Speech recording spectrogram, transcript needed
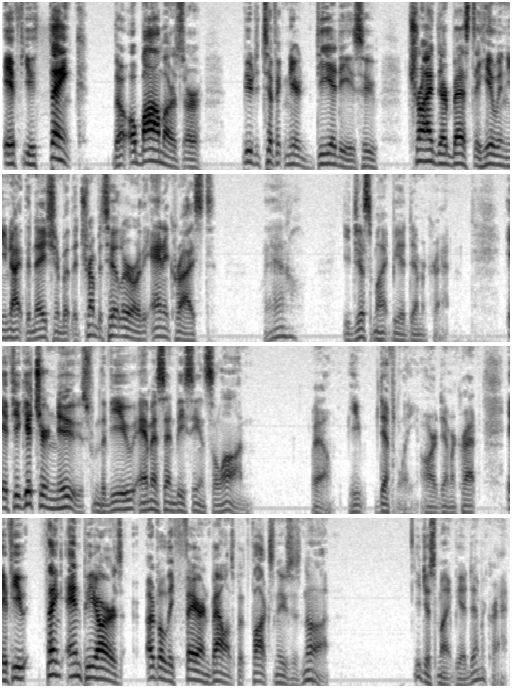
If you think the Obamas are beatific near deities who tried their best to heal and unite the nation, but the Trump is Hitler or the Antichrist, well, you just might be a Democrat. If you get your news from The View, MSNBC, and Salon, well, you definitely are a Democrat. If you think NPR is utterly fair and balanced, but Fox News is not, you just might be a Democrat.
